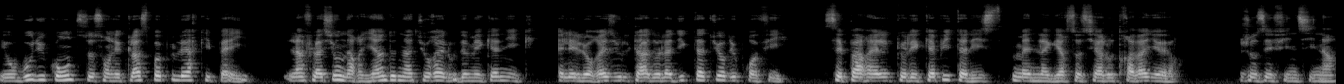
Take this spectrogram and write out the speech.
Et au bout du compte, ce sont les classes populaires qui payent. L'inflation n'a rien de naturel ou de mécanique. Elle est le résultat de la dictature du profit. C'est par elle que les capitalistes mènent la guerre sociale aux travailleurs. Joséphine Sina.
